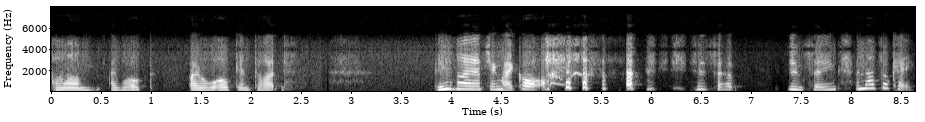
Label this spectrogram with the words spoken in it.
um I woke I awoke and thought he's not answering my call. Is that insane? And that's okay.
